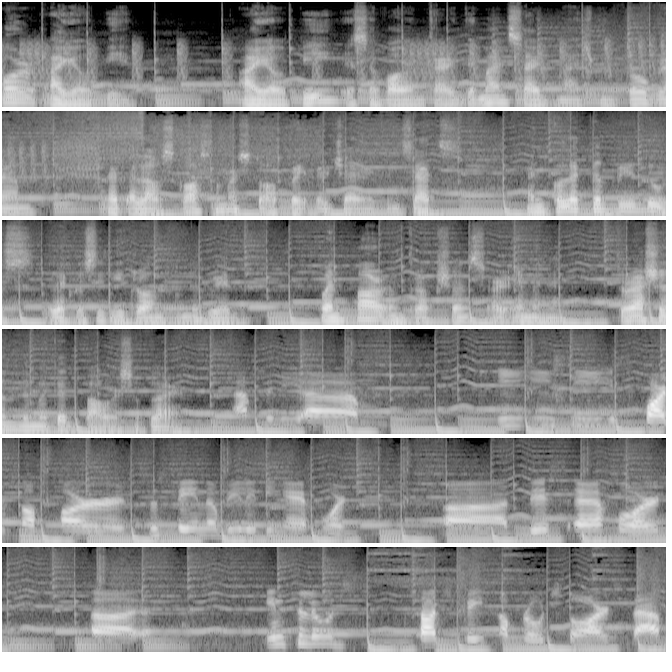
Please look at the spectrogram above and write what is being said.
or ILP. ILP is a voluntary demand side management program that allows customers to operate their generating sets and collectively reduce electricity drawn from the grid when power interruptions are imminent to ration limited power supply. Actually, um, EEC is part of our sustainability effort. Uh, this effort uh, includes touch-based approach to our staff.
